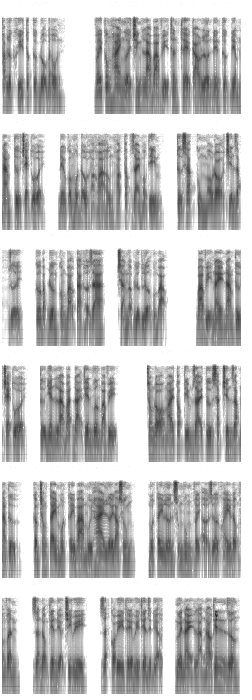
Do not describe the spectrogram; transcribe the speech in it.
pháp lực khí tức cực độ bất ổn. Vây công hai người chính là ba vị thân thể cao lớn đến cực điểm nam tử trẻ tuổi, đều có một đầu hoặc hỏa hồng hoặc tóc dài màu tím, tử sắc cùng màu đỏ chiến giáp dưới, cơ bắp đường cong bạo tạc hở ra, tràn ngập lực lượng cuồng bạo. Ba vị này nam tử trẻ tuổi, tự nhiên là bát đại thiên vương ba vị. Trong đó mái tóc tím dài tử sắc chiến giáp nam tử, cầm trong tay một cây ba mũi hai lưỡi đao súng, một cây lớn súng vung vậy ở giữa khoáy động phong vân, dẫn động thiên địa chi uy, rất có uy thế hủy thiên diệt địa, người này là Ngao Thiên Dương.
